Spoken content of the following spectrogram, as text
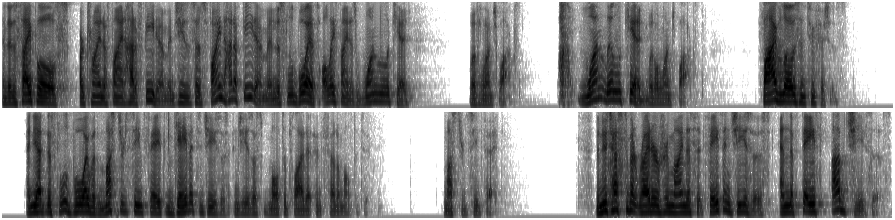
and the disciples are trying to find how to feed him. And Jesus says, Find how to feed him. And this little boy, that's all they find is one little kid with a lunchbox. one little kid with a lunchbox. Five loaves and two fishes. And yet, this little boy with mustard seed faith gave it to Jesus, and Jesus multiplied it and fed a multitude. Mustard seed faith. The New Testament writers remind us that faith in Jesus and the faith of Jesus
